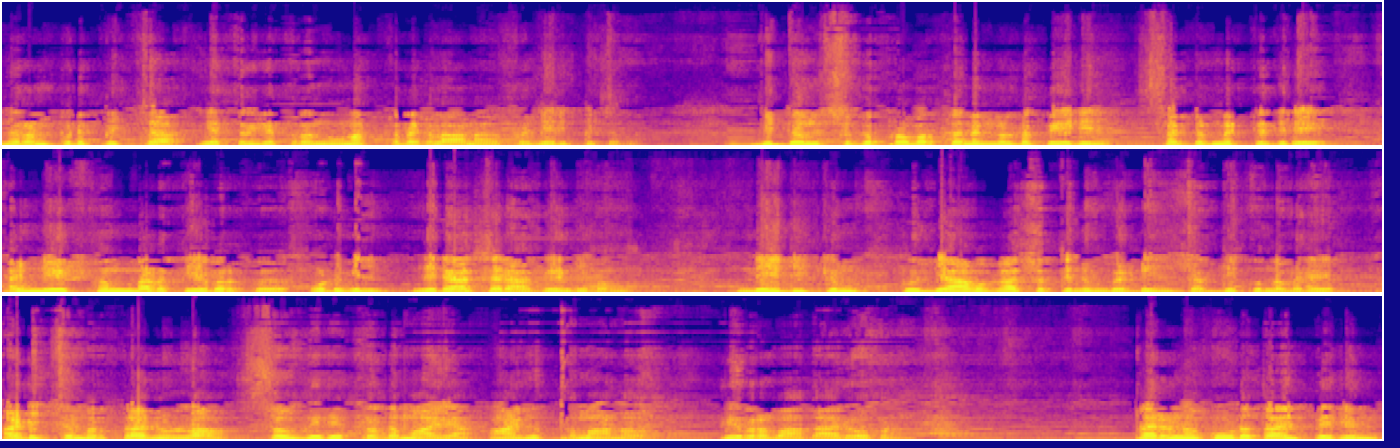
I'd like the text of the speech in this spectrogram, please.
നിറം പിടിപ്പിച്ച എത്രയെത്ര നുണക്കഥകളാണ് പ്രചരിപ്പിച്ചത്. വിധ്വംസക പ്രവർത്തനങ്ങളുടെ പേരിൽ സംഘടനയ്ക്കെതിരെ അന്വേഷണം നടത്തിയവർക്ക് ഒടുവിൽ നിരാശരാകേണ്ടി വന്നു. നീതിക്കും തുല്യാവകാശത്തിനും വേണ്ടി ശബ്ദിക്കുന്നവരെ അടിച്ചമർത്താനുള്ള സൌകര്യപ്രദമായ ആയുധമാണ് തീവ്രവാദാരോപണം. ഭരണകൂട താൽപര്യം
